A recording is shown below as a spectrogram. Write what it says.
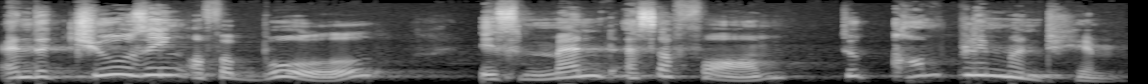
and the choosing of a bull is meant as a form to compliment him.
